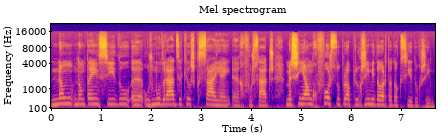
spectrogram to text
não, não têm sido uh, os moderados aqueles que saem uh, reforçados, mas sim há um reforço do próprio regime e da ortodoxia do regime.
